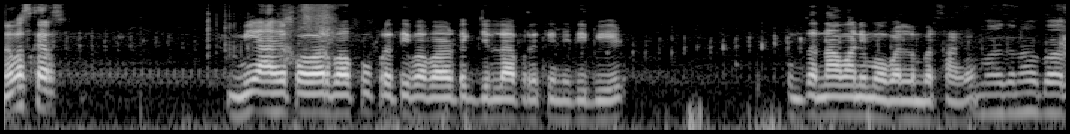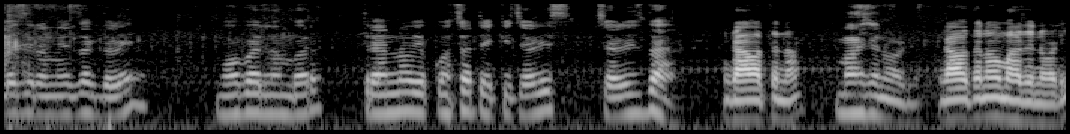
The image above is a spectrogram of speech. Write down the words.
नमस्कार. मी आहे पवार बापू प्रतिभा बायोटेक जिल्हा प्रतिनिधी बीड. तुमचं नाव आणि मोबाईल नंबर सांगा. माझं नाव बालाजी रमेश जगदळे. मोबाईल नंबर त्र्याण्णव एकोणसाठ एक्केचाळीस चाळीस दहा. गावाचं नाव? महाजनवाडी. गावाचं नाव महाजनवाडी.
